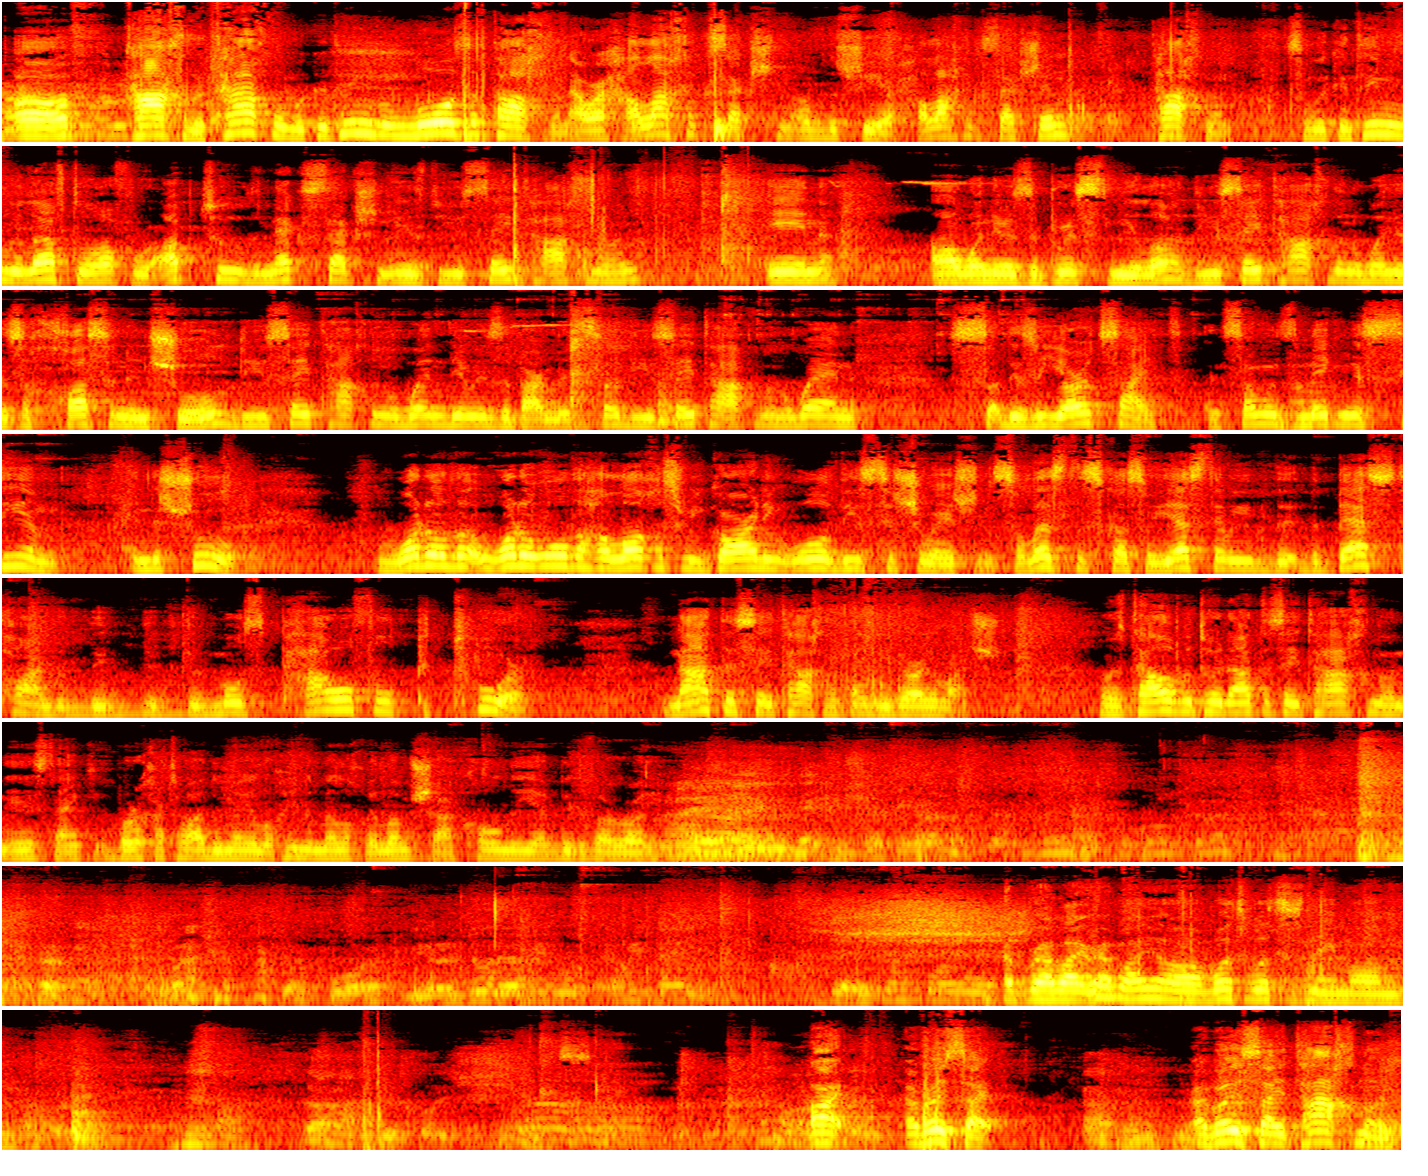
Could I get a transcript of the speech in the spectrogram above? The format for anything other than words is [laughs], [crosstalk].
of Tachnun. Tachnun, we're continuing the laws of Tachnun, our halachic section of the Shir. Halachic section, Tachnun. So we continue, we left off, we're up to the next section is do you say Tachnun in uh, when there's a bris milah? Do you say Tachnun when there's a chasen in shul? Do you say Tachnun when there is a bar mitzvah? Do you say Tachnun when so, there's a yahrzeit and someone's making a siyam in the shul? What are the what are all the halachas regarding all of these situations? So let's discuss. So yesterday, the, the best time, the, the, the, most powerful petur, not to say tachnun. Thank you very much. Most powerful petur not to say tachnun is thank you. Baruch atah Adonai Eloheinu melech olam shakol niyeh bidvaroi. Rabbi, Rabbi, uh, what's what's his name? Um, all right, Rabbi. Rabbi Tachnun.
